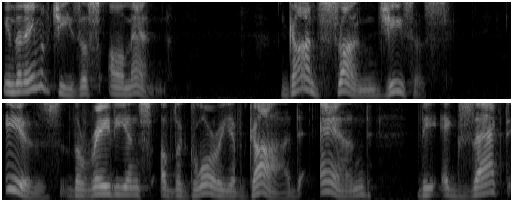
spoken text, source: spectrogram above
In the name of Jesus, Amen. God's Son, Jesus, is the radiance of the glory of God and the exact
